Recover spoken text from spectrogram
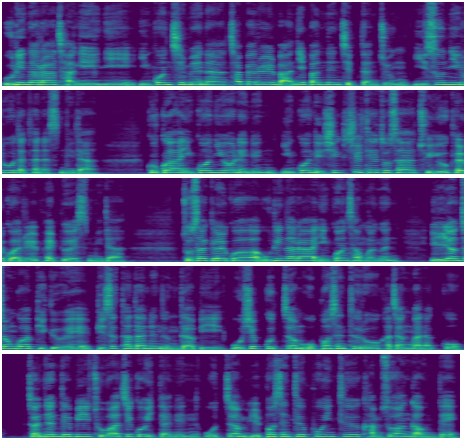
우리나라 장애인이 인권 침해나 차별을 많이 받는 집단 중 2순위로 나타났습니다. 국가인권위원회는 인권의식 실태조사 주요 결과를 발표했습니다. 조사 결과 우리나라 인권 상황은 1년 전과 비교해 비슷하다는 응답이 59.5%로 가장 많았고 전년 대비 좋아지고 있다는 5.1%포인트 감소한 가운데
